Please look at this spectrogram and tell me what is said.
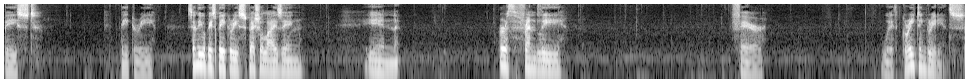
based bakery. San Diego based bakery specializing in earth friendly fare with great ingredients.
